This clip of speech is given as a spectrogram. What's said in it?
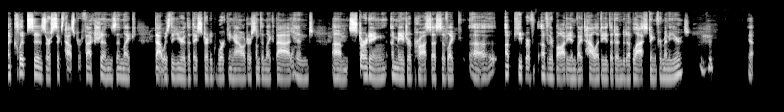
eclipses or sixth house perfections and like that was the year that they started working out or something like that Yeah. and um, starting a major process of like uh, upkeep of, of their body and vitality that ended up lasting for many years. Mhm. yeah.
